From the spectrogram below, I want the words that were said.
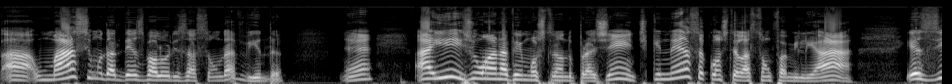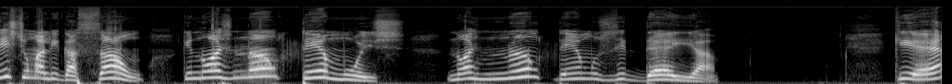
a, a, o máximo da desvalorização da vida. Né? Aí, Joana vem mostrando para gente que nessa constelação familiar existe uma ligação que nós não temos nós não temos ideia, que é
